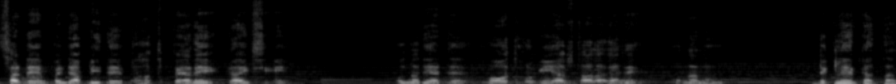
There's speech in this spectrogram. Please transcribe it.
ਸਾਡੇ ਪੰਜਾਬੀ ਦੇ ਬਹੁਤ ਪਿਆਰੇ ਗਾਇਕ ਸੀਗੇ। ਉਹਨਾਂ ਦੀ ਅੱਜ ਮੌਤ ਹੋ ਗਈ ਹਸਪਤਾਲ ਵਾਲਿਆਂ ਨੇ। ਉਹਨਾਂ ਨੂੰ ਡਿਕਲੇਅਰ ਕਰਤਾ।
